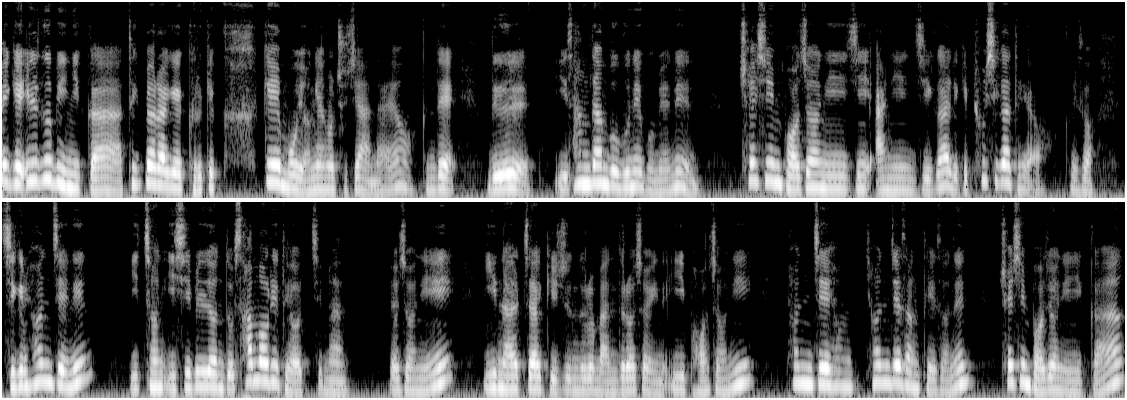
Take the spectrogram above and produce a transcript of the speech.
회계 1급이니까 특별하게 그렇게 크게 뭐 영향을 주지 않아요. 근데 늘 이 상단 부분에 보면은 최신 버전인지 아닌지가 이렇게 표시가 돼요. 그래서 지금 현재는 2021년도 3월이 되었지만 여전히 이 날짜 기준으로 만들어져 있는 이 버전이 현재 형, 현재 상태에서는 최신 버전이니까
